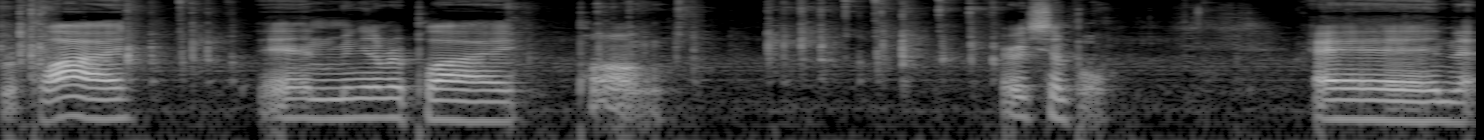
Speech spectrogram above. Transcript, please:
reply, and we're gonna reply pong. Very simple. And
